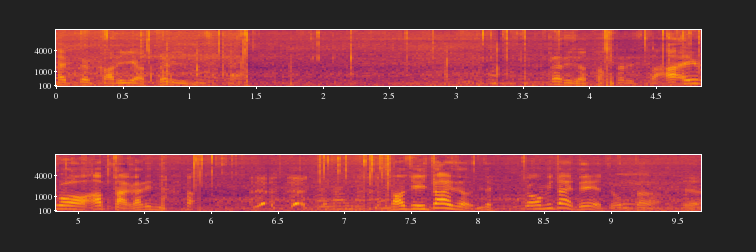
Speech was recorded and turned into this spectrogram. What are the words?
햇볕 가리개가 떨어집니다. 떨어졌다, 떨어졌다. 아이고, 앞 다 가린다. 나중에 이따 해서, 네, 조금 이따 돼, 조금 이따. 예.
